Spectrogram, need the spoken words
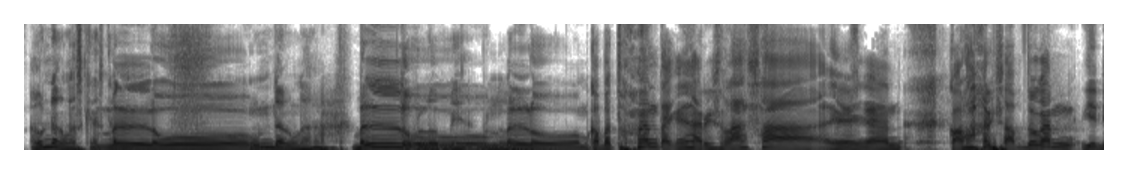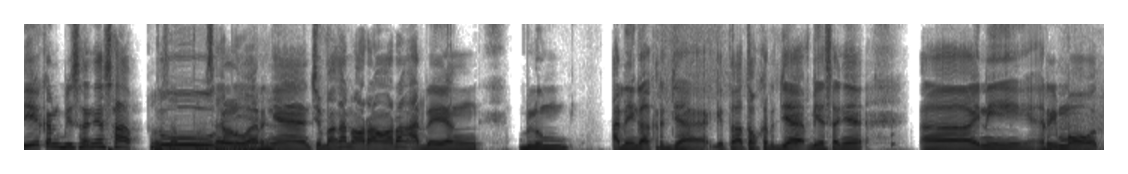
Undang lah sekarang. Belum. Undang lah. Belum, belum ya? belum, Belum. Kebetulan tagnya hari Selasa, ya kan. Kalau hari Sabtu kan, ya dia kan bisanya Sabtu, Oh, Sabtu keluarnya. Cuma kan orang-orang ada yang belum, ada yang nggak kerja gitu, atau kerja biasanya eh ini remote,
